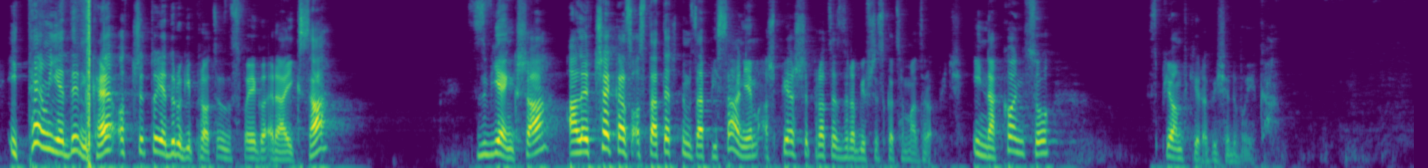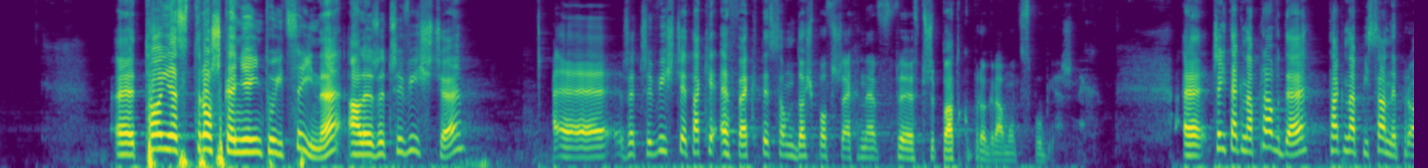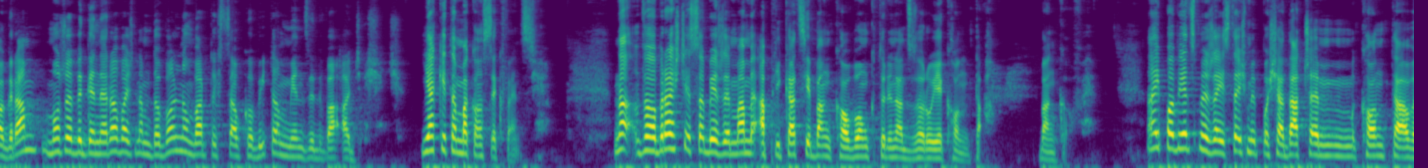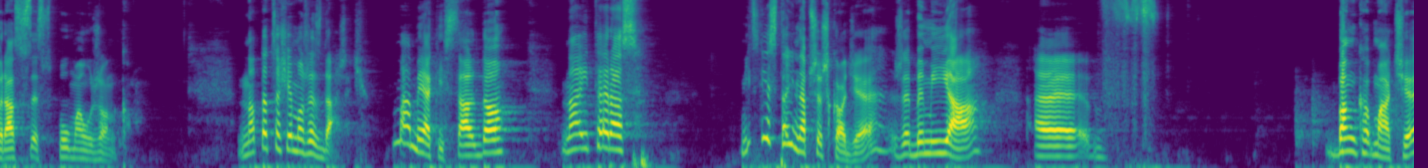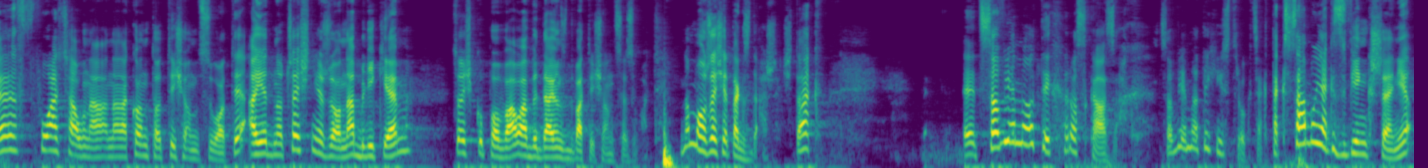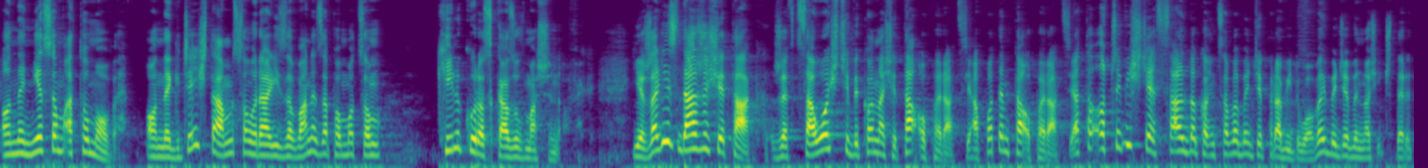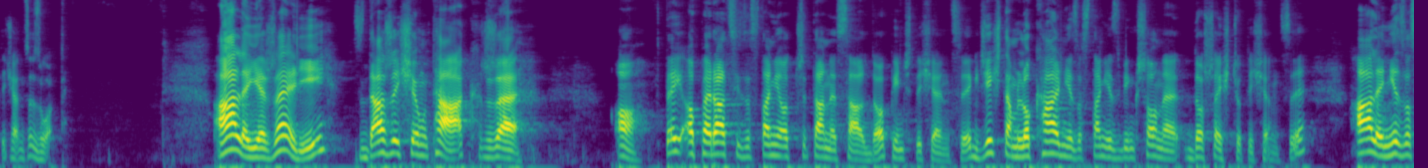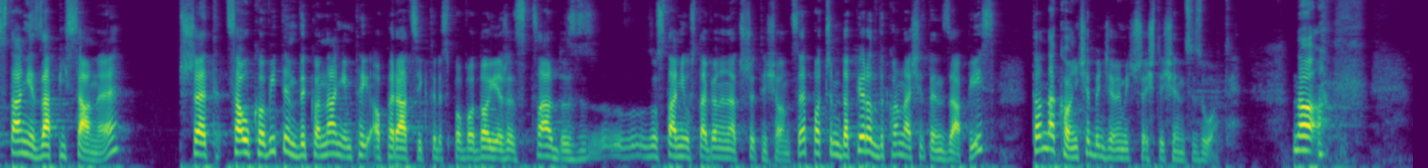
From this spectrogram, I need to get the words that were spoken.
I tę jedynkę odczytuje drugi proces do swojego RAX-a, zwiększa, ale czeka z ostatecznym zapisaniem, aż pierwszy proces zrobi wszystko, co ma zrobić. I na końcu z piątki robi się dwójka. E, to jest troszkę nieintuicyjne, ale rzeczywiście, e, rzeczywiście takie efekty są dość powszechne w, w przypadku programów współbieżnych. E, czyli tak naprawdę tak napisany program może wygenerować nam dowolną wartość całkowitą między 2 a 10. Jakie to ma konsekwencje? No, wyobraźcie sobie, że mamy aplikację bankową, która nadzoruje konta bankowe. No i powiedzmy, że jesteśmy posiadaczem konta wraz ze współmałżonką. No to co się może zdarzyć? Mamy jakieś saldo, no i teraz nic nie stoi na przeszkodzie, żebym ja e, w bankomacie wpłacał na, na konto 1000 zł, a jednocześnie żona blikiem coś kupowała, wydając 2000 zł. No może się tak zdarzyć, tak? E, co wiemy o tych rozkazach? Co wiemy o tych instrukcjach? Tak samo jak zwiększenie, one nie są atomowe. One gdzieś tam są realizowane za pomocą kilku rozkazów maszynowych. Jeżeli zdarzy się tak, że w całości wykona się ta operacja, a potem ta operacja, to oczywiście saldo końcowe będzie prawidłowe i będzie wynosić 4000 zł. Ale jeżeli zdarzy się tak, że o, w tej operacji zostanie odczytane saldo 5000, gdzieś tam lokalnie zostanie zwiększone do 6000, ale nie zostanie zapisane przed całkowitym wykonaniem tej operacji, które spowoduje, że saldo zostanie ustawione na 3000, po czym dopiero wykona się ten zapis, to na koncie będziemy mieć 6000 zł. No,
